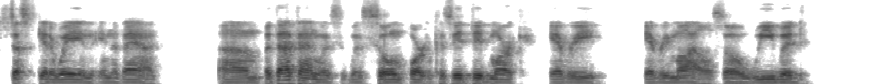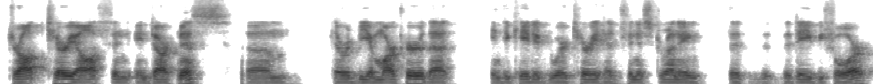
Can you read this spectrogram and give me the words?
just get away in in the van. Um, but that van was was so important because it did mark every every mile. So we would drop Terry off in in darkness. Um, there would be a marker that indicated where Terry had finished running the, the, the day before,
